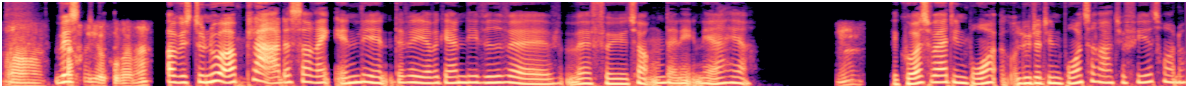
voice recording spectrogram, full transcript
Og Hvis- tak fordi jeg kunne være med. Og hvis du nu opklarer det, så ring endelig ind. Det vil jeg vil gerne lige vide, hvad, hvad følgetongen den egentlig er her. Mm. Det kunne også være, at din bror... Lytter din bror til Radio 4, tror du?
